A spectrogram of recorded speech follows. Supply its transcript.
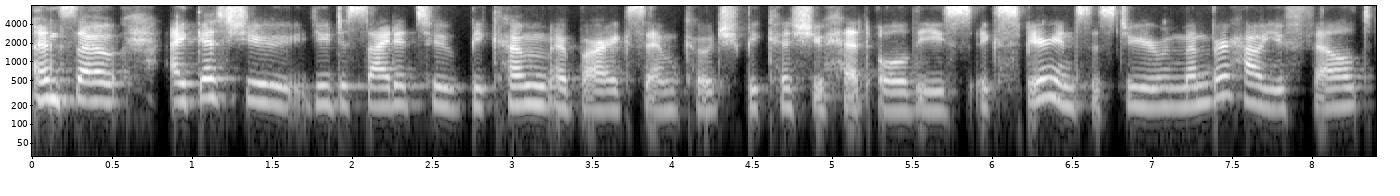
and so I guess you you decided to become a bar exam coach because you had all these experiences. Do you remember how you felt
